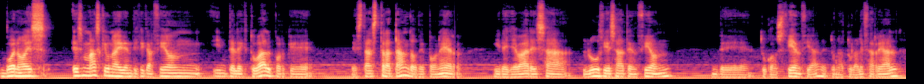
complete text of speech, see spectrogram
Bueno, es, es más que una identificación intelectual porque estás tratando de poner y de llevar esa luz y esa atención de tu conciencia, de tu naturaleza real,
